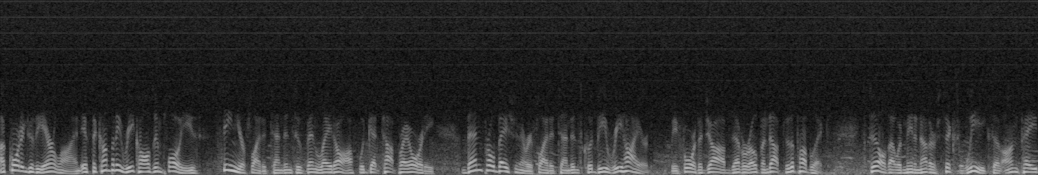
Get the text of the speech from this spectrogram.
According to the airline, if the company recalls employees, senior flight attendants who've been laid off would get top priority. Then probationary flight attendants could be rehired before the jobs ever opened up to the public. Still, that would mean another six weeks of unpaid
